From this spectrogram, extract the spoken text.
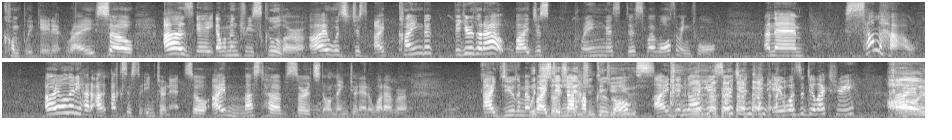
complicated, right? So as a elementary schooler, I was just, I kind of figured that out by just playing this, this web authoring tool. And then somehow, I already had access to internet, so I must have searched on the internet or whatever. I do remember Which I did not have engine did you Google. I did not use search engine. It was a directory. Oh, I yeah,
